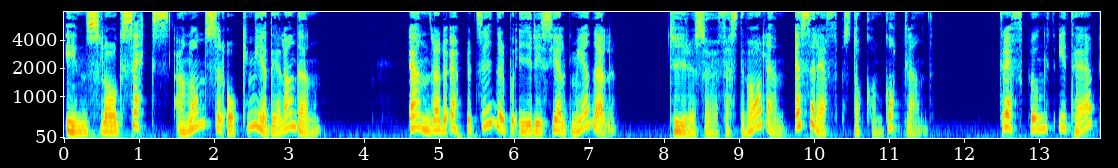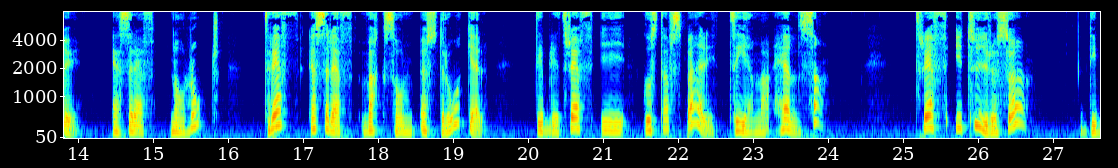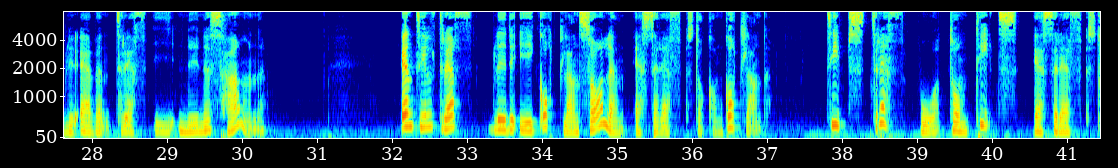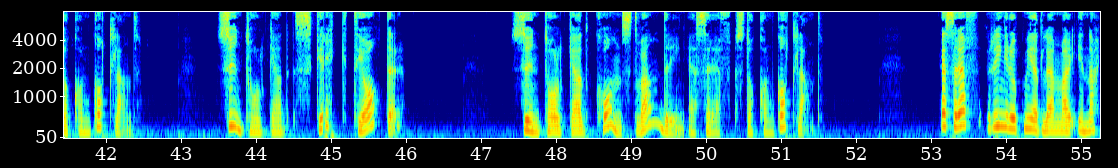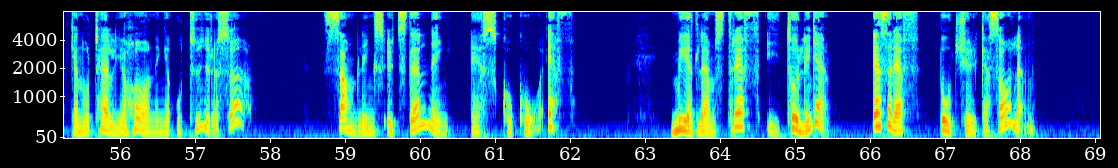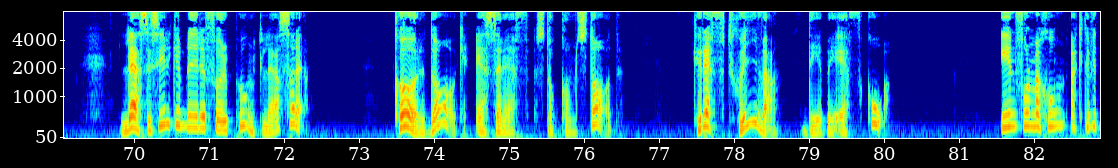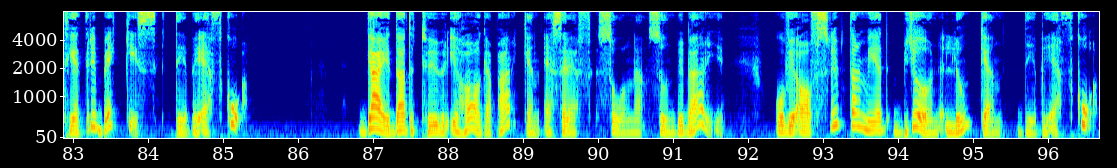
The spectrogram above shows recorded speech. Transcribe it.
Inslag 6 Annonser och meddelanden. Ändrade öppettider på Iris hjälpmedel. Tyresöfestivalen SRF Stockholm Gotland. Träffpunkt i Täby SRF Norrort. Träff SRF Vaxholm Österåker. Det blir träff i Gustavsberg Tema hälsa. Träff i Tyresö det blir även träff i Nynäshamn. En till träff blir det i Gotlandssalen SRF Stockholm Gotland. Tipsträff på Tom Tits SRF Stockholm Gotland. Syntolkad skräckteater. Syntolkad konstvandring SRF Stockholm Gotland. SRF ringer upp medlemmar i Nacka, Norrtälje, Haninge och Tyresö. Samlingsutställning SKKF. Medlemsträff i Tullinge. SRF Botkyrkasalen. Läsecirkel blir det för punktläsare. Kördag SRF Stockholms stad. Kräftskiva DBFK. Information aktiviteter i Bäckis, DBFK. Guidad tur i Hagaparken, SRF Solna Sundbyberg. Och vi avslutar med Björnlunken, DBFK.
